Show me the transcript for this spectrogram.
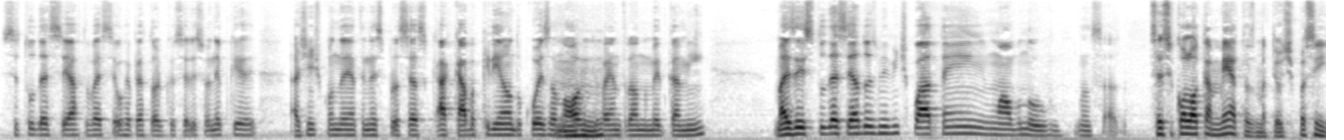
Se tudo der certo, vai ser o repertório que eu selecionei, porque a gente, quando entra nesse processo, acaba criando coisa nova uhum. que vai entrando no meio do caminho. Mas aí, se tudo der certo, 2024 tem um álbum novo lançado. Você se coloca metas, Matheus? Tipo assim,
